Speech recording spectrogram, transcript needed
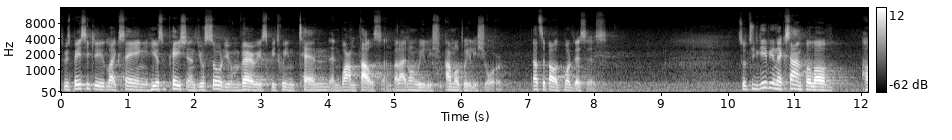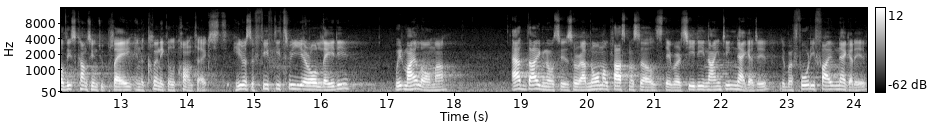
So it's basically like saying, here's a patient, your sodium varies between 10 and 1,000, but I don't really, I'm not really sure. That's about what this is. So to give you an example of how this comes into play in a clinical context, here's a 53-year-old lady with myeloma. At diagnosis, her abnormal plasma cells, they were CD19 negative, they were 45 negative,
